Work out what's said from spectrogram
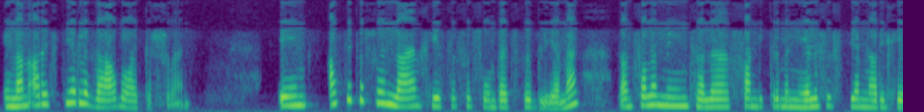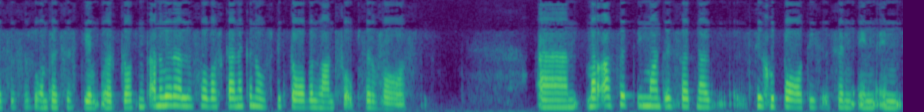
en dan arresteer hulle wel daai persoon. En as die persoon ly aan geestesgesondheidsprobleme, dan sal 'n mens hulle van die kriminele stelsel na die geestesgesondheidstelsel oorplaas. Met ander woorde, hulle sal waarskynlik in 'n hospitaal beland vir observasie. Ehm um, maar as dit iemand is wat nou psigopaties is en en en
